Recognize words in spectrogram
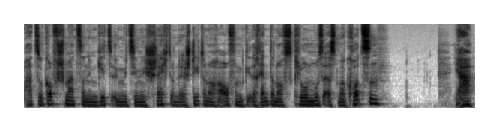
hat so Kopfschmerzen und ihm geht es irgendwie ziemlich schlecht und er steht dann auch auf und rennt dann aufs Klo und muss erstmal kotzen. Ja,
